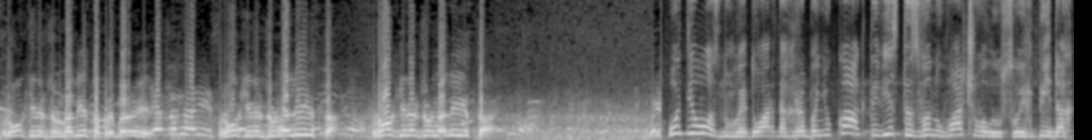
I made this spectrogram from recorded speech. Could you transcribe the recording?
Руки від журналіста прибери. Руки від журналіста. Руки від журналіста. Одіозного Едуарда Гребенюка активісти звинувачували у своїх бідах.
